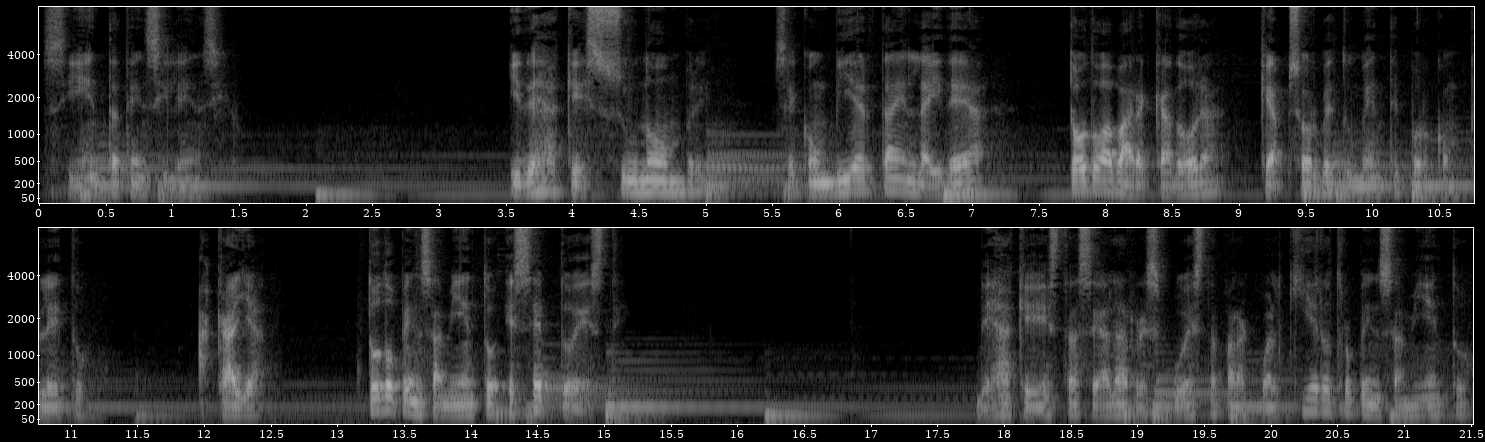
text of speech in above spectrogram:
Siéntate en silencio y deja que su nombre se convierta en la idea todo abarcadora que absorbe tu mente por completo, acalla todo pensamiento excepto este. Deja que esta sea la respuesta para cualquier otro pensamiento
